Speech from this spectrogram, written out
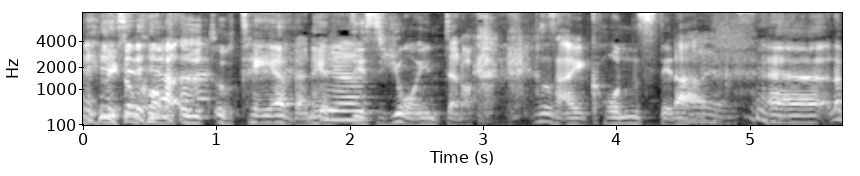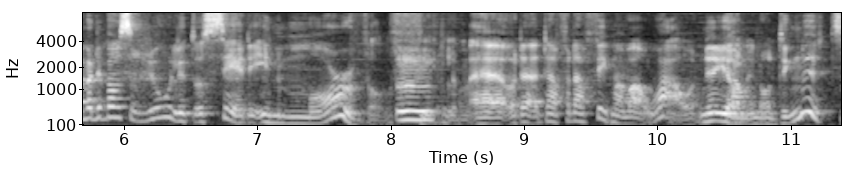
liksom komma ut ur tvn helt Ja. disjointed och så här konstig där. Ja, yes. Eh, nej, men det var så roligt att se det i en Marvel-film. Eh, och där, därför där fick man bara wow, nu gör ni någonting nytt.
